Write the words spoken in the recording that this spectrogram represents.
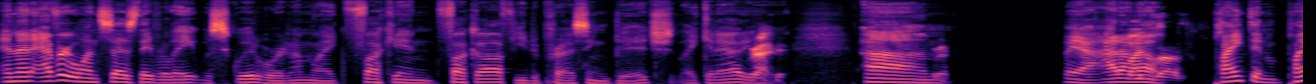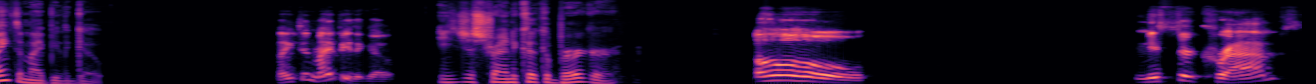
And then everyone says they relate with Squidward, and I'm like, fucking fuck off, you depressing bitch. Like, get out of Right. here. Um, Right. but yeah, I don't know. SpongeBob. Plankton, Plankton might be the goat. Plankton might be the goat. He's just trying to cook a burger. Oh, Mr. Krabs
